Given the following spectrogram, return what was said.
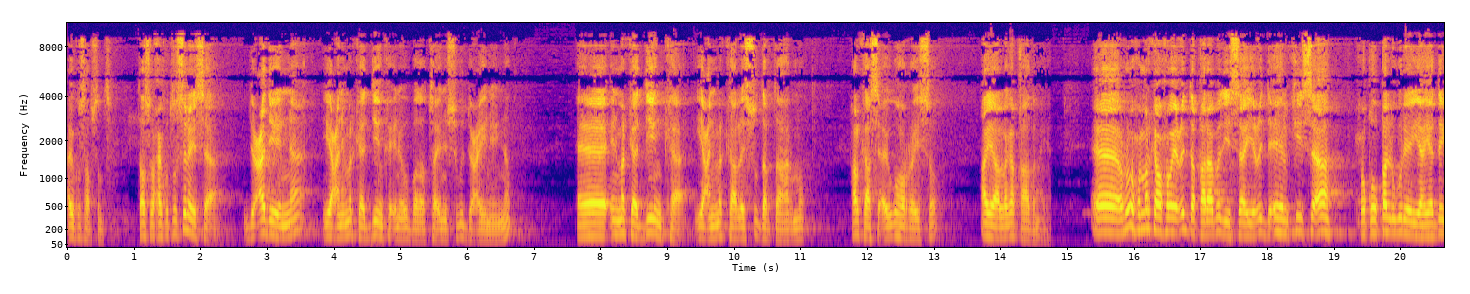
ayay ku saabsantahy taas waxay ku tusinaysaa ducadeenna yacni markaa diinka inay u badato aynu isugu ducaynayno in markaa diinka yacni markaa laysu dardaarmo halkaasi ay ugu horrayso ayaa laga qaadanaya. Ruuxu marka waxa weye cidda qaraabadiisa iyo cidda ehelkiisa ah xuquuqa lagu leeyahay. Hadday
